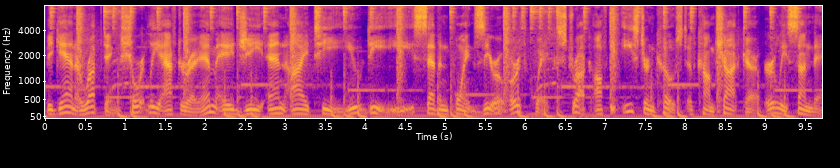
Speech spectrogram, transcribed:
began erupting shortly after a magnitude 7.0 earthquake struck off the eastern coast of Kamchatka early Sunday,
